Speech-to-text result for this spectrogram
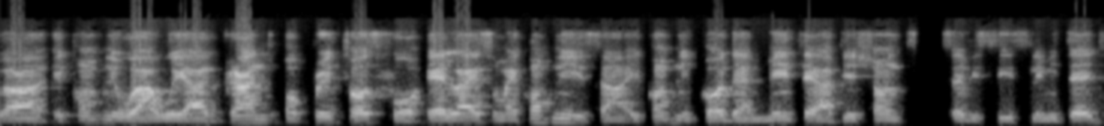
uh, a company where we are grant operators for airlines. So my company is uh, a company called uh, Maytail Aviation Services Limited.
